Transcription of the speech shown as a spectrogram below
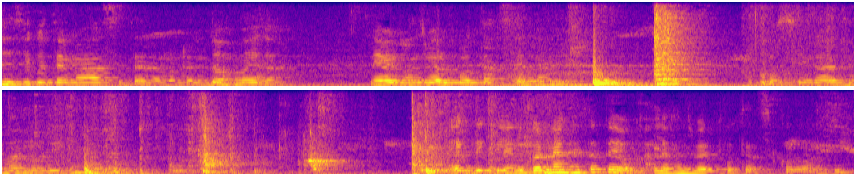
કે જય શ્રી કૃષ્ણમાં સીતારામ મટન દહ વાગ્યા ને હવે ભંજવાર પોતા લાગે પછી રાંધવાનું રહી એક દી ક્લીન કરી નાખે તો તે ખાલી ભંજવાર પોતા જ કરવાનું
